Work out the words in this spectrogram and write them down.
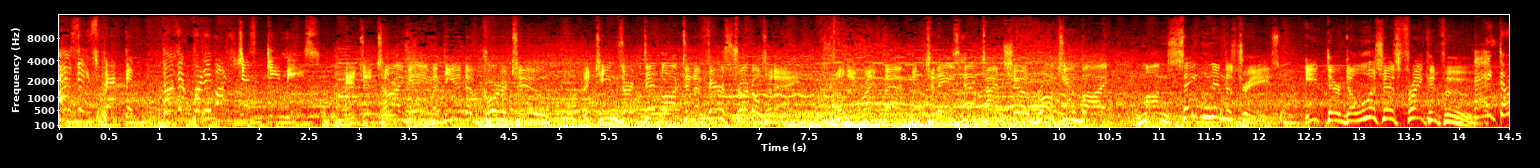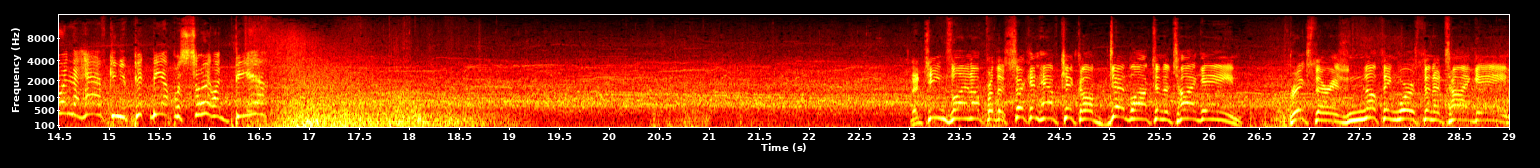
As expected, those are pretty much just gimmies. It's a tie game at the end of quarter two. The teams are deadlocked in a fierce struggle today. We'll be right back with today's halftime show brought to you by Monsatan Industries. Eat their delicious Frankenfood. Hey, during the half, can you pick me up a Soylent beer? The teams line up for the second half kickoff, deadlocked in a tie game. Bricks, there is nothing worse than a tie game.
